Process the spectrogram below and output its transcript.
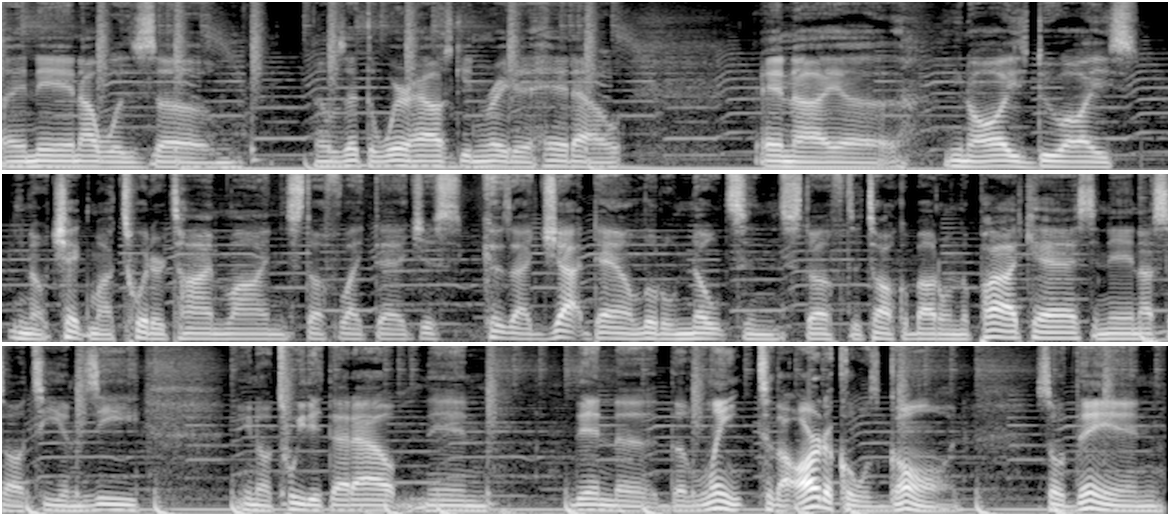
and then I was um, I was at the warehouse getting ready to head out, and I uh, you know always do always you know check my Twitter timeline and stuff like that, just because I jot down little notes and stuff to talk about on the podcast, and then I saw TMZ, you know, tweeted that out, and then then the the link to the article was gone. So then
